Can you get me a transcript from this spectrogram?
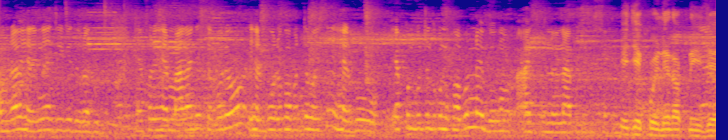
আমরা হেরে নিয়ে জিবি দৌড়া দিই এরপরে হে মারা গেছে পরেও হের বউর খবর দেওয়া হয়েছে হের বউ এখন পর্যন্ত কোনো খবর নাই বউ না করে দিচ্ছে এই যে কইলেন আপনি যে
